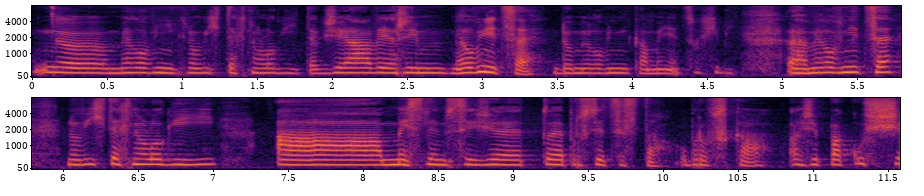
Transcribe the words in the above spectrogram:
uh, milovník nových technologií, takže já věřím milovnice, do milovníka mi něco chybí, milovnice nových technologií a myslím si, že to je prostě cesta obrovská. A že pak už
